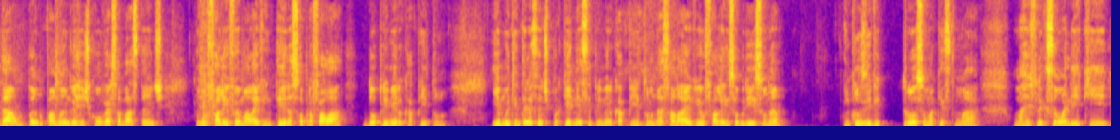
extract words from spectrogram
dá um pano para manga, a gente conversa bastante. Como eu falei, foi uma live inteira só para falar do primeiro capítulo. E é muito interessante porque nesse primeiro capítulo, nessa live, eu falei sobre isso, né? Inclusive trouxe uma questão, uma, uma reflexão ali que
